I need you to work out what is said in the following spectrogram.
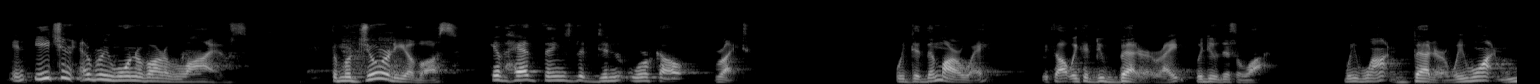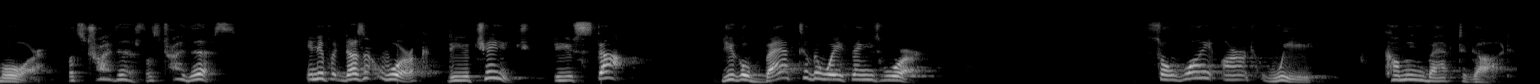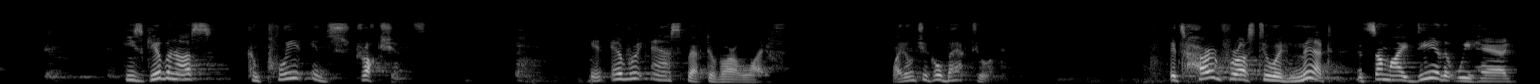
In each and every one of our lives, the majority of us have had things that didn't work out right. We did them our way. We thought we could do better, right? We do this a lot. We want better. We want more. Let's try this. Let's try this. And if it doesn't work, do you change? Do you stop? Do you go back to the way things were? So why aren't we coming back to God? He's given us complete instructions in every aspect of our life. Why don't you go back to it? It's hard for us to admit that some idea that we had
